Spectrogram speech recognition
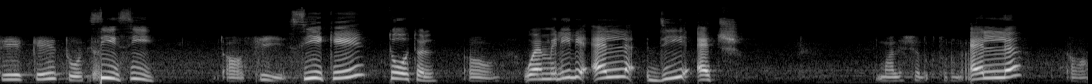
CK total. C C. آه C. CK total آه. واعملي لي LDH معلش يا دكتور أنا ال آه.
